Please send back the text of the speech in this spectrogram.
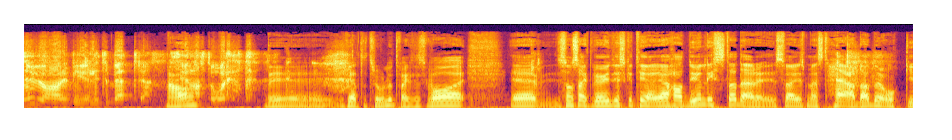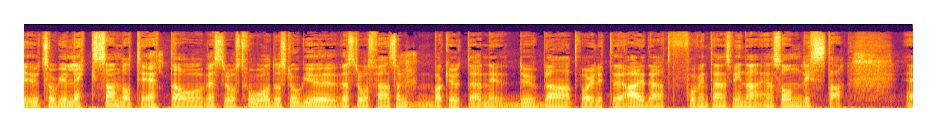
nu har det blivit lite bättre Ja. senaste året. Det är helt otroligt faktiskt. Vad, eh, som sagt, vi har ju diskuterat, jag hade ju en lista där, Sveriges mest härdade och utsåg ju Leksand då till etta och Västerås två och då slog ju Västerås-fansen bakut där. Du bland annat var ju lite arg där att får vi inte ens vinna en sån lista. Eh,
